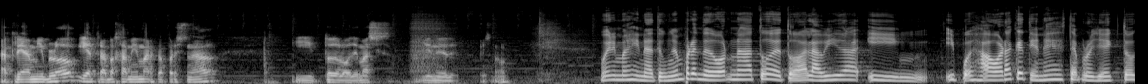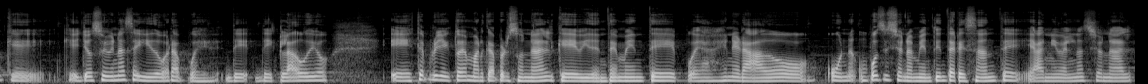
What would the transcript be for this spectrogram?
a crear mi blog y a trabajar mi marca personal y todo lo demás viene después, ¿no? Bueno, imagínate, un emprendedor nato de toda la vida y, y pues ahora que tienes este proyecto, que, que yo soy una seguidora pues de, de, Claudio, este proyecto de marca personal que evidentemente pues ha generado un, posicionamiento interesante a nivel nacional.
